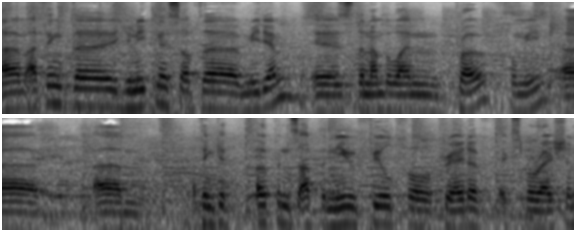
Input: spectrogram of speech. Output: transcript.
Um, I think the uniqueness of the medium is the number one pro for me. Uh, um, I think it opens up a new field for creative exploration.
